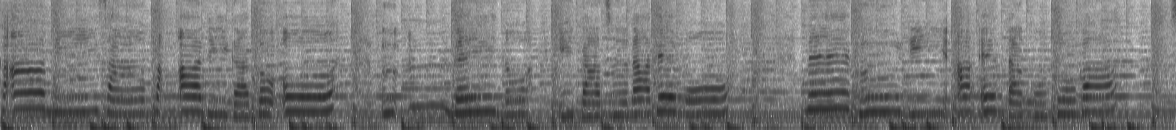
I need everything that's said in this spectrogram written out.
神様ありがとう。運命のいたずらでも巡り会えたことが幸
